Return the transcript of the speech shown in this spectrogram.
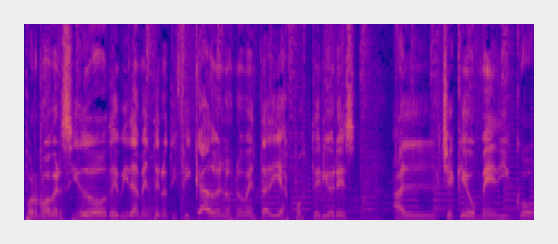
por no haber sido debidamente notificado en los 90 días posteriores al chequeo médico.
